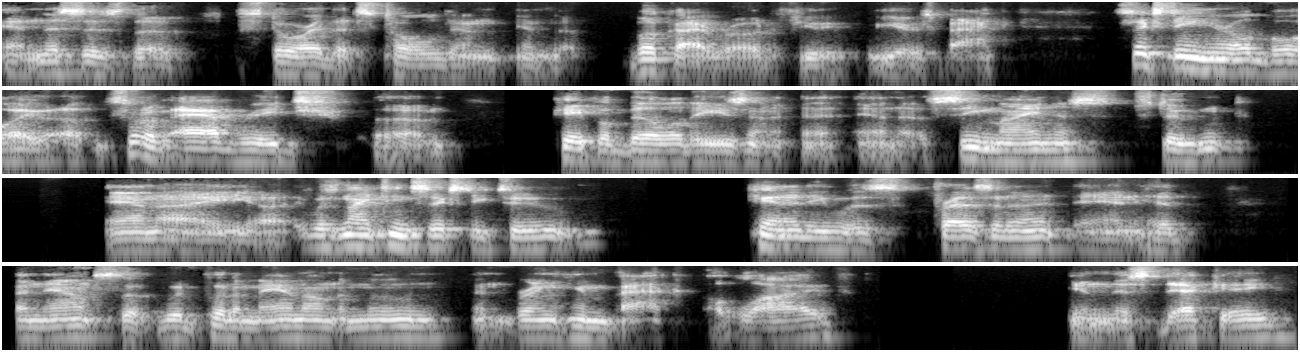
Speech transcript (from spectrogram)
and this is the story that's told in, in the book I wrote a few years back. 16 year old boy, uh, sort of average um, capabilities and, and a C minus student. And I, uh, it was 1962. Kennedy was president and had announced that would put a man on the moon and bring him back alive in this decade.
